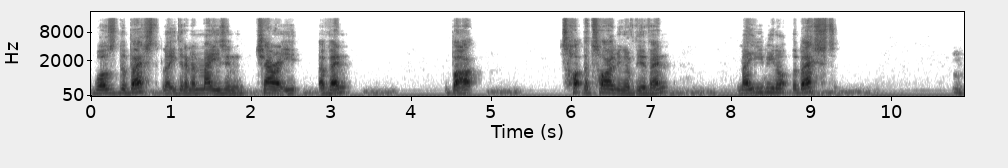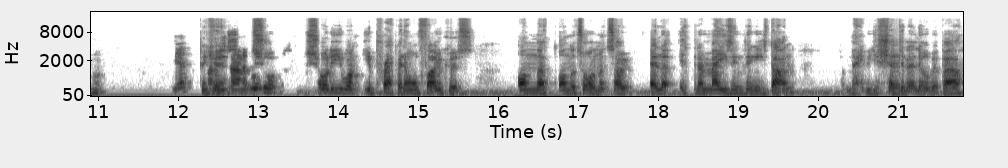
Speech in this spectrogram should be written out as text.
was the best. Like he did an amazing charity event, but t- the timing of the event maybe not the best hmm Yeah, because sure, surely you want your prep and all focus on the on the tournament. So yeah, look, it's an amazing thing he's done, but maybe just schedule it a little bit better.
